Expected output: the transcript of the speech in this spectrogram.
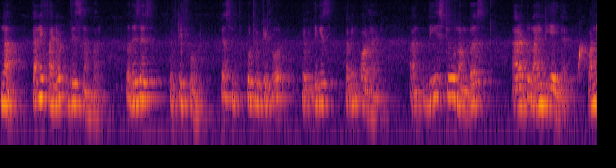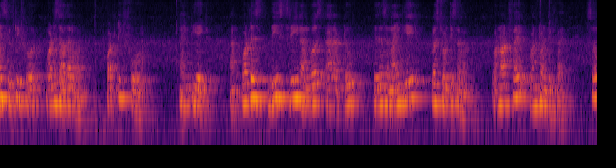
Now, can you find out this number? So this is 54. Just put 54, everything is coming all right. And these two numbers are up to 98. One is 54, what is the other one? 44, 98. And what is these three numbers add up to? This is a 98 plus 27. 105, 125. So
